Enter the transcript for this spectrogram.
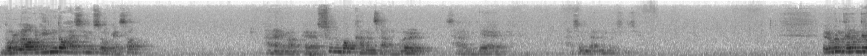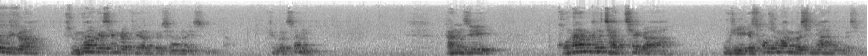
놀라운 인도하심 속에서 하나님 앞에 순복하는 삶을 살게 하신다는 것이죠. 여러분, 그런데 우리가 중요하게 생각해야 할 것이 하나 있습니다. 그것은 단지 고난 그 자체가 우리에게 소중한 것이냐 하는 것입니다.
